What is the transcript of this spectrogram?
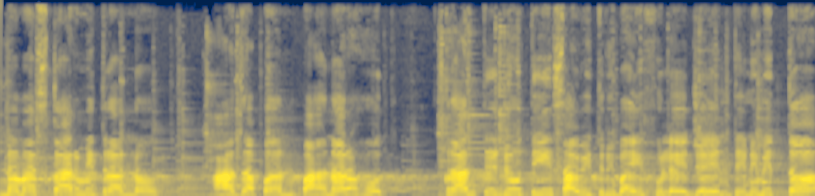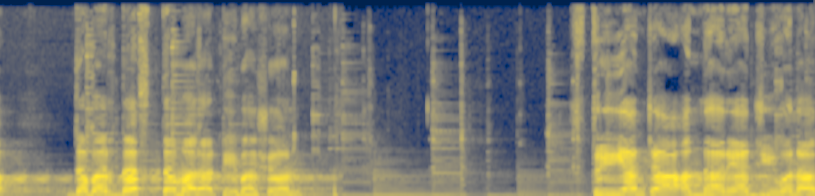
नमस्कार मित्रांनो आज आपण पाहणार आहोत क्रांतीज्योती सावित्रीबाई फुले जयंतीनिमित्त जबरदस्त मराठी भाषण. स्त्रियांच्या अंधाऱ्या जीवनात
